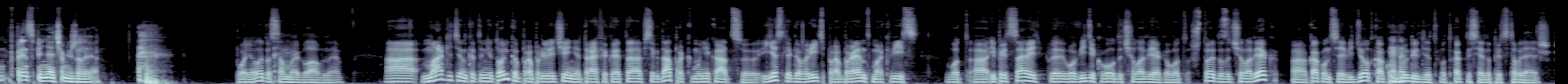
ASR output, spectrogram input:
в принципе, ни о чем не жалею. Понял, это самое главное. А маркетинг это не только про привлечение трафика, это всегда про коммуникацию. Если говорить про бренд Марквиз, вот, а, и представить его в виде какого-то человека, вот, что это за человек, а, как он себя ведет, как он uh-huh. выглядит, вот, как ты себе это представляешь?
